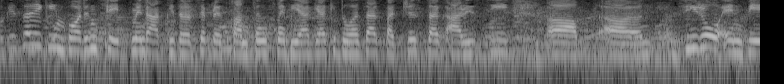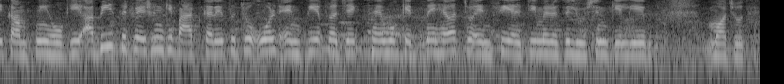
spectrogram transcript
ओके सर एक इंपॉर्टेंट स्टेटमेंट आपकी तरफ़ से प्रेस कॉन्फ्रेंस में दिया गया कि 2025 तक आरईसी ज़ीरो एनपीए कंपनी होगी। अभी सिचुएशन की बात करें तो जो ओल्ड एनपीए प्रोजेक्ट्स हैं वो कितने हैं और जो एनसीएलटी में रेजोल्यूशन के लिए मौजूद है?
